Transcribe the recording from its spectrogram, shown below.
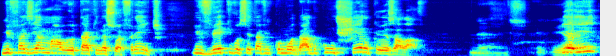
me fazia mal eu estar aqui na sua frente e ver que você estava incomodado com o cheiro que eu exalava. É, e, e aí,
